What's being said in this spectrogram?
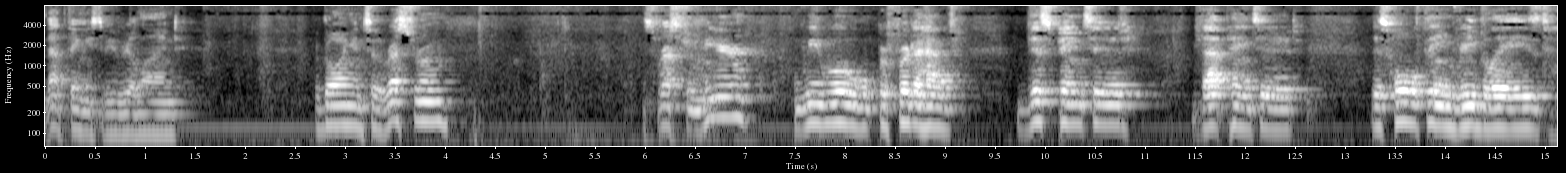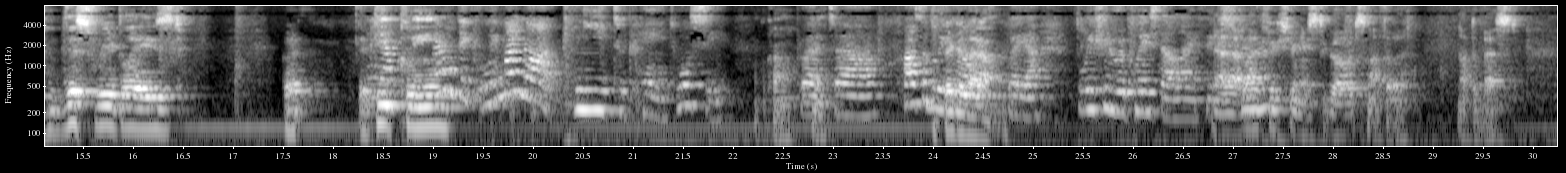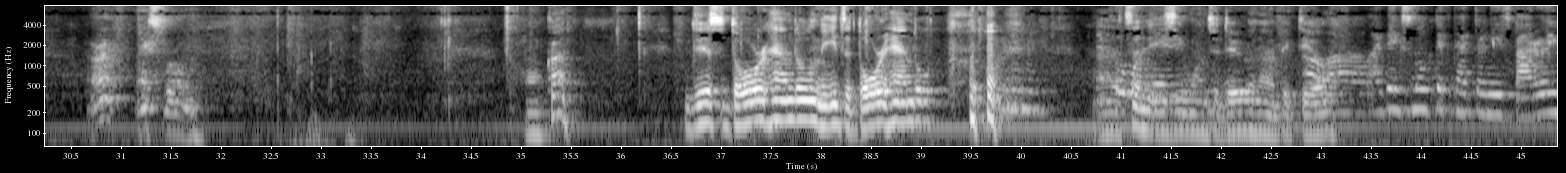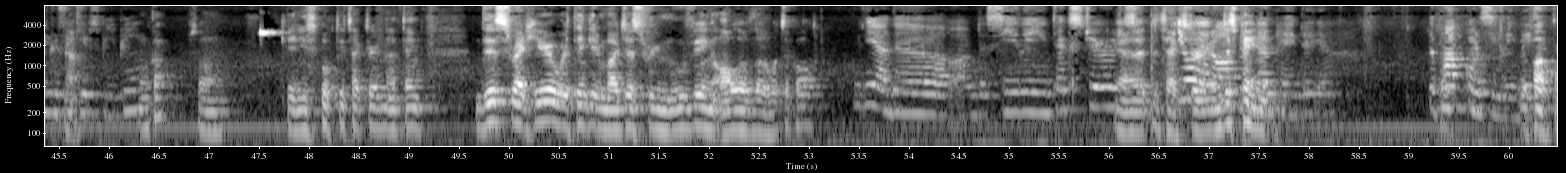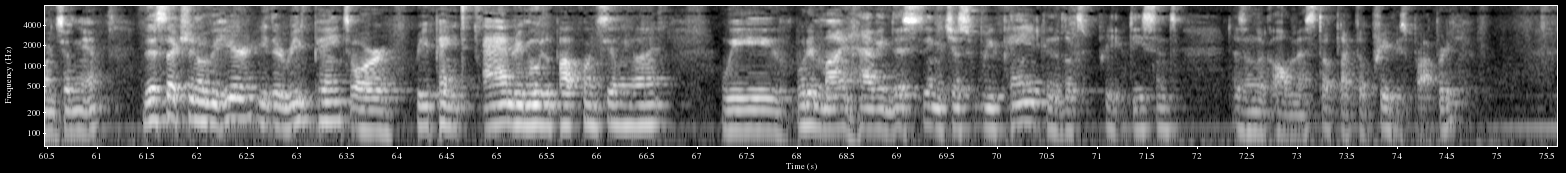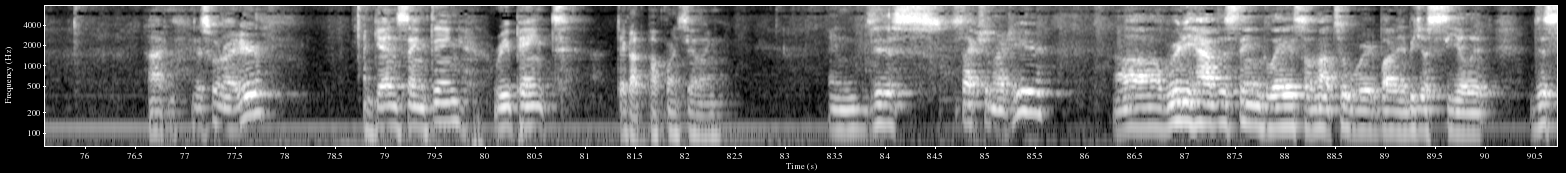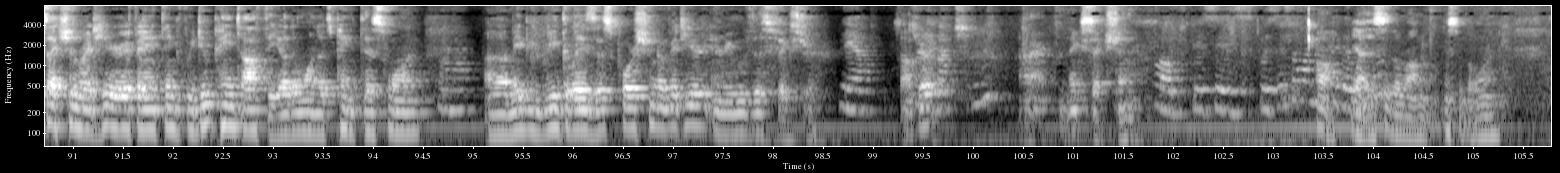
That thing needs to be realigned. We're going into the restroom. This restroom here, we will prefer to have this painted, that painted, this whole thing reglazed, this reglazed, but the Yeah, deep I clean. don't think we might not need to paint. We'll see, Okay. but uh, possibly Figure not. that out. But yeah, we should replace that light fixture. Yeah, that light fixture needs to go. It's not the, not the best. All right, next room. Okay. This door handle needs a door handle. Mhm. Uh, it's an easy one to do, not a big Oh, deal. uh, I think smoke detector needs battery because Yeah. it keeps beeping. Okay, so can you smoke detector in that thing? This right here, we're thinking about just removing all of the, what's it called? Yeah, the um, the ceiling texture. Yeah, the- the texture, and just paint it. paint it. Yeah. The popcorn ceiling. The basically. popcorn ceiling, yeah. This section over here, either repaint or repaint and remove the popcorn ceiling on it. We wouldn't mind having this thing just repainted because it looks pretty decent. Doesn't look all messed up like the previous property. All right, this one right here. Again, same thing, repaint, take out the popcorn ceiling. And this section right here, uh, we already have this thing glazed, so I'm not too worried about it. Maybe just seal it. This section right here, if anything, if we do paint off the other one, let's paint this one. Mhm. Uh, maybe reglaze this portion of it here and remove this fixture. Yeah. Sounds right? much. Mhm. All right, next section. Oh, this is was this the one? Oh, yeah, window? this is the wrong, this is the one.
